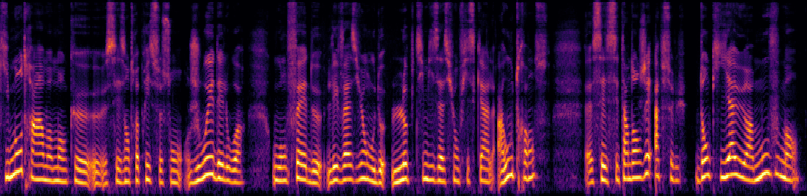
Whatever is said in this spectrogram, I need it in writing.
qui montrent à un moment que ces entreprises se sont jouées des lois, ou ont fait de l'évasion ou de l'optimisation fiscale à outrance, c'est un danger absolu. Donc il y a eu un mouvement euh,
